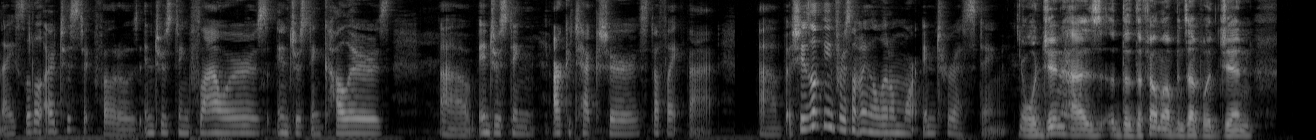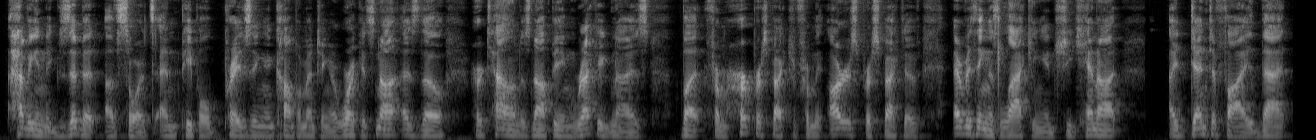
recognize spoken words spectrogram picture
Nice little artistic photos. Interesting flowers interesting colors uh, interesting architecture stuff like that. Uh, but she's looking for something a little more interesting. Well, Jin has the the film opens up with Jin having an exhibit of sorts and people praising and complimenting her work. It's not as though her talent is not being recognized, but from her perspective, from the artist's perspective, everything is lacking and she cannot identify that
